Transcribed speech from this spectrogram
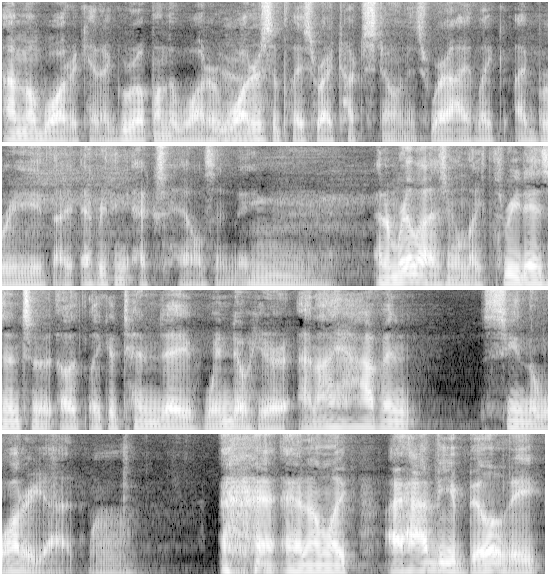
I'm a water kid. I grew up on the water. Water is the place where I touch stone. It's where I like, I breathe. I, everything exhales in me. Hmm. And I'm realizing I'm like three days into a, like a 10 day window here and I haven't seen the water yet. Wow. and I'm like, I have the ability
